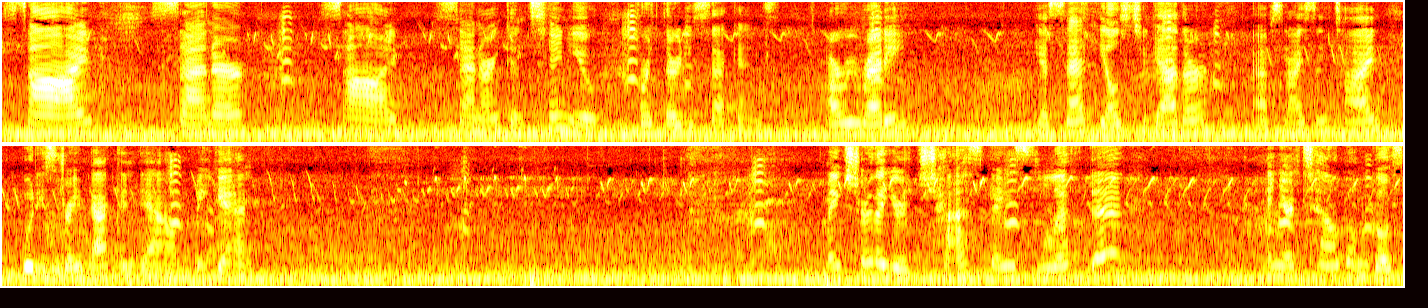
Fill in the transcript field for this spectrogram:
side, center, side, center, and continue for 30 seconds. Are we ready? Get set, heels together, abs nice and tight, booty straight back and down. Begin. Make sure that your chest stays lifted and your tailbone goes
